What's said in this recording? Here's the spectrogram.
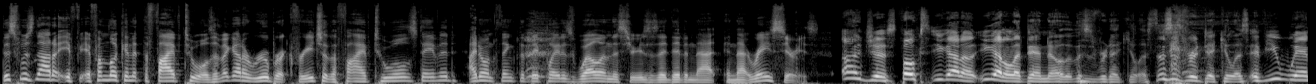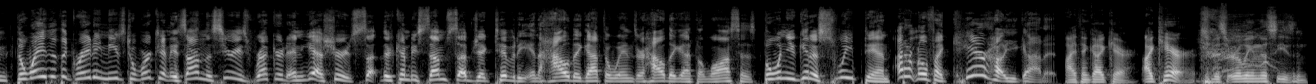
this was not a, if if I'm looking at the five tools. If I got a rubric for each of the five tools, David, I don't think that they played as well in this series as they did in that in that Rays series. I just, folks, you gotta, you gotta let Dan know that this is ridiculous. This is ridiculous. if you win, the way that the grading needs to work, Dan, it's on the series record, and yeah, sure, su- there can be some subjectivity in how they got the wins or how they got the losses. But when you get a sweep, Dan, I don't know if I care how you got it. I think I care. I care this early in the season.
